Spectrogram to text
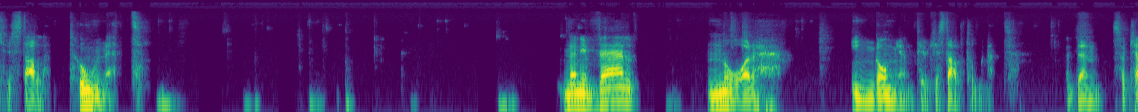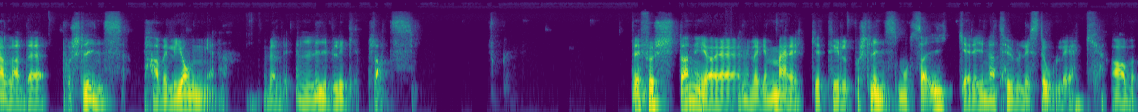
kristalltornet. När ni väl når ingången till kristalltornet. Den så kallade porslinspaviljongen. En livlig plats. Det första ni gör är att ni lägger märke till porslinsmosaiker i naturlig storlek av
